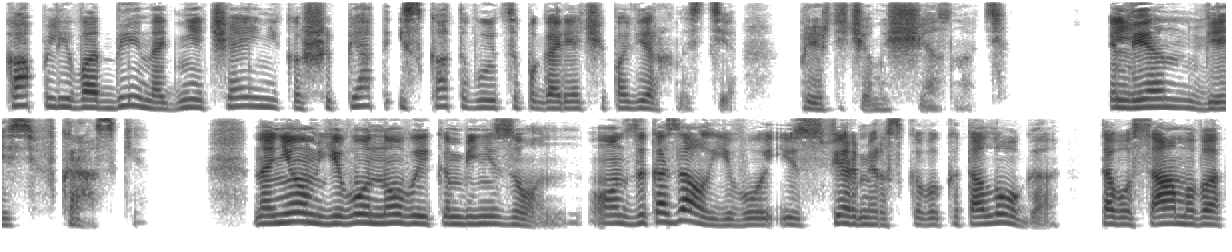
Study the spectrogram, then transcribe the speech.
Капли воды на дне чайника шипят и скатываются по горячей поверхности, прежде чем исчезнуть. Лен весь в краске. На нем его новый комбинезон. Он заказал его из фермерского каталога, того самого,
